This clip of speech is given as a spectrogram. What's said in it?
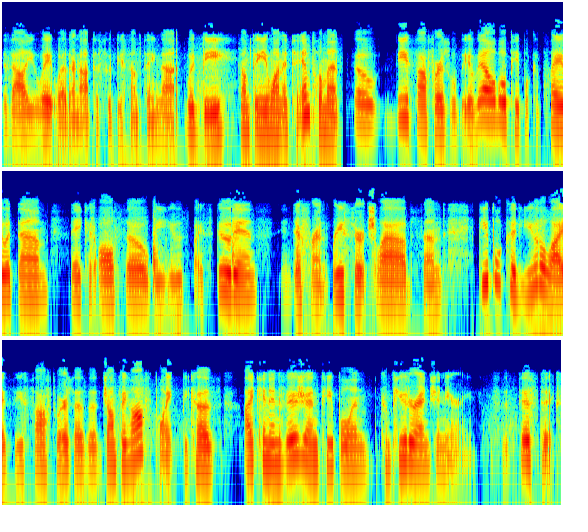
evaluate whether or not this would be something that would be something you wanted to implement. So these softwares will be available. People could play with them. They could also be used by students in different research labs and people could utilize these softwares as a jumping off point because I can envision people in computer engineering, statistics,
